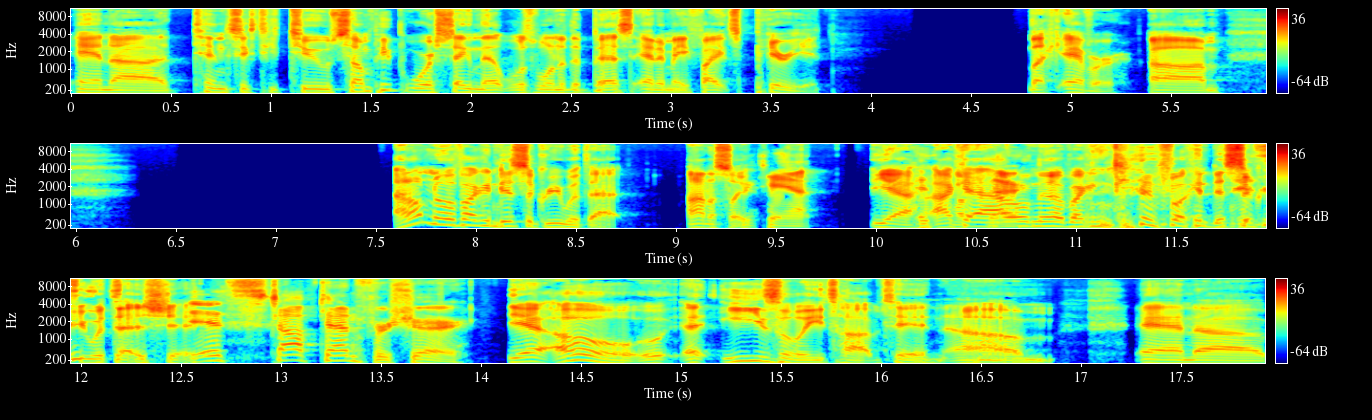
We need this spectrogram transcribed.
and uh, 1062. Some people were saying that was one of the best anime fights, period. Like ever. Um, I don't know if I can disagree with that, honestly. I can't. Yeah, It's I, can, I don't know if I can fucking disagree with that shit. It's top 10 for sure. Yeah. Oh, uh, easily top ten. Um, and uh,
